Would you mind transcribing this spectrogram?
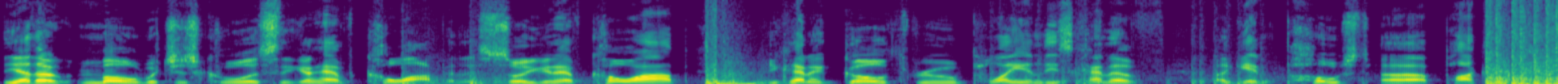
the other mode, which is cool, is you're going to have co-op in this. So you're going to have co-op. You kind of go through playing these kind of, again, post-apocalyptic uh,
